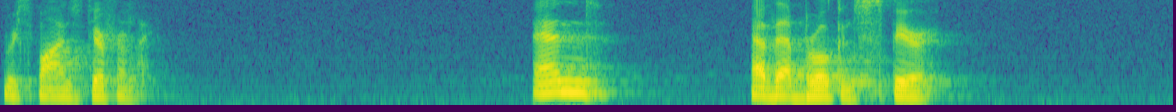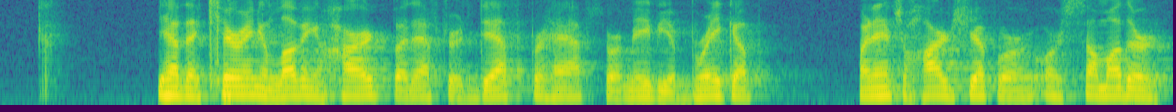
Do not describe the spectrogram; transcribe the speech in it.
responds differently? And have that broken spirit. You have that caring and loving heart, but after a death, perhaps, or maybe a breakup, financial hardship or, or some other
